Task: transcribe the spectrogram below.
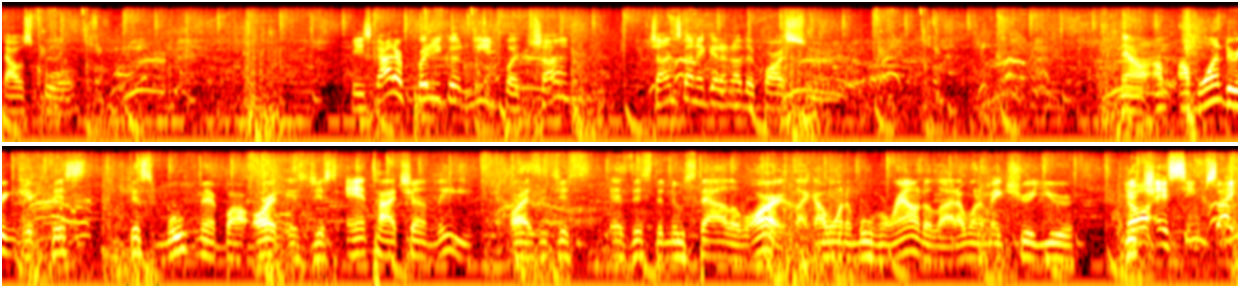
That was cool. He's got a pretty good lead, but Chun, Chun's gonna get another bar soon. Now, I'm, I'm wondering if this this movement by Art is just anti-Chun Li, or is it just is this the new style of Art? Like, I want to move around a lot. I want to make sure you're. you're No, it seems like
